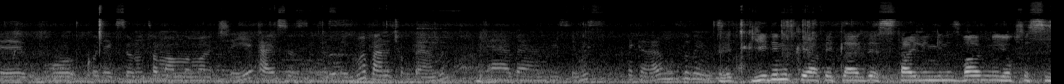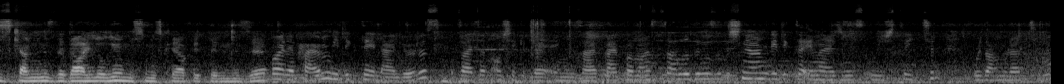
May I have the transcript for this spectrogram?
e, bu koleksiyonu tamamlama şeyi Ersöz'ün tasarımı. Ben de çok beğendim. Eğer beğendiyseniz ne kadar mutlu benim için. Evet, giydiğiniz kıyafetlerde stylinginiz var mı yoksa siz kendiniz de dahil oluyor musunuz kıyafetlerinize? Var efendim birlikte ilerliyoruz. Zaten o şekilde en güzel performans sağladığımızı düşünüyorum. Birlikte enerjimiz uyuştuğu için buradan Murat'cığıma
